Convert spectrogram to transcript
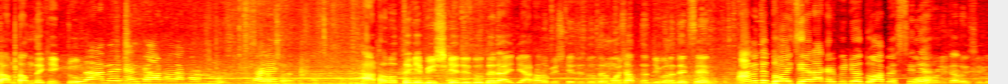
চামটাম দেখি একটু। দাম এই দেন গাওটা একবার দুধ। দেখেন। আঠারো থেকে বিশ কেজি দুধের আইডিয়া আঠারো বিশ কেজি দুধের মহিষ আপনার জীবনে দেখছেন? আমি তো দোয়াইছি আর আগের ভিডিও দোয়া বেশছি না। লিটার হয়েছিল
